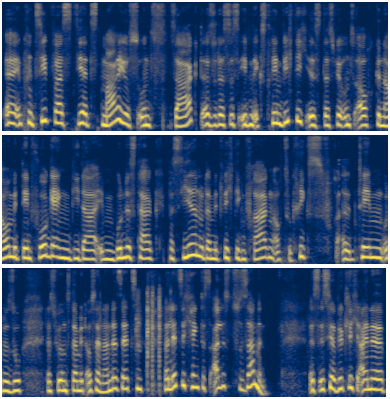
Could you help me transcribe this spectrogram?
äh, im Prinzip, was jetzt Marius uns sagt, also dass es eben extrem wichtig ist, dass wir uns auch genau mit den Vorgängen, die da im Bundestag passieren oder mit wichtigen Fragen, auch zu Kriegsthemen oder so, dass wir uns damit auseinandersetzen, weil letztlich hängt das alles zusammen. Es ist ja wirklich eine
